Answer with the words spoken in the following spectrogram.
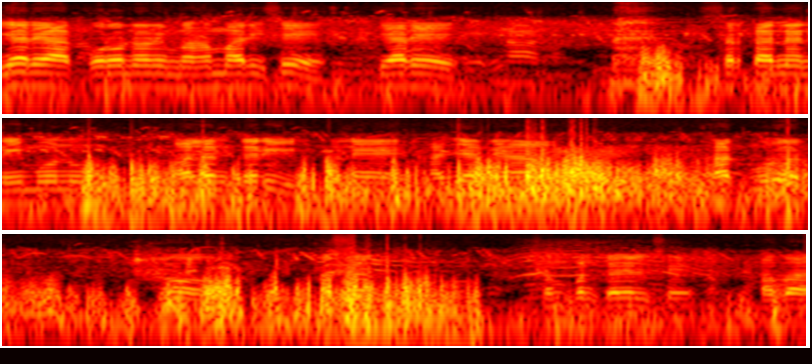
જ્યારે આ કોરોનાની મહામારી છે, ત્યારે સરકારના નિયમોનું પાલન કરી અને આજે અમે આ ખાતમુહૂર્તનો પ્રસંગ સંપન્ન કરેલ છે. આભાર.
